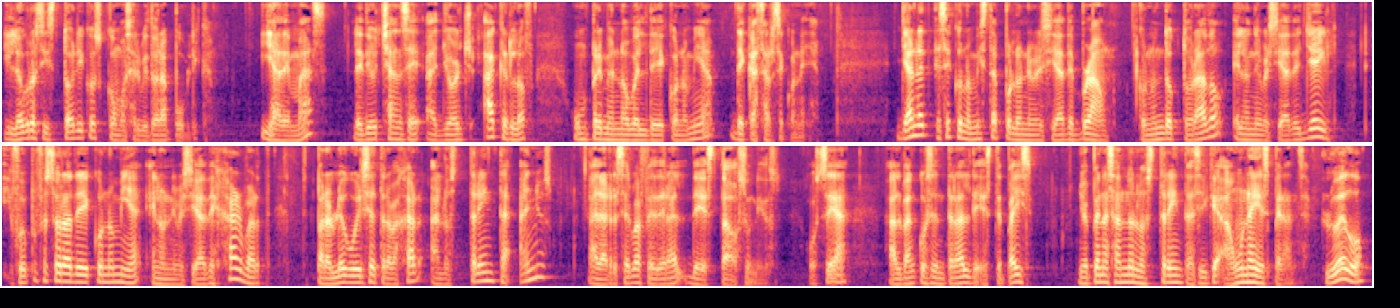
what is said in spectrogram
y logros históricos como servidora pública. Y además le dio chance a George Akerlof, un premio Nobel de Economía, de casarse con ella. Janet es economista por la Universidad de Brown, con un doctorado en la Universidad de Yale, y fue profesora de economía en la Universidad de Harvard, para luego irse a trabajar a los 30 años a la Reserva Federal de Estados Unidos, o sea, al Banco Central de este país. Yo apenas ando en los 30, así que aún hay esperanza. Luego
